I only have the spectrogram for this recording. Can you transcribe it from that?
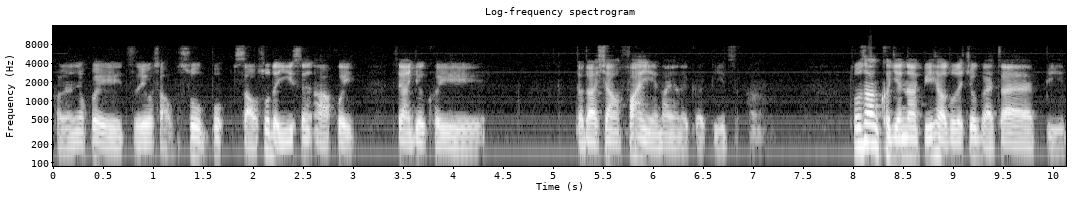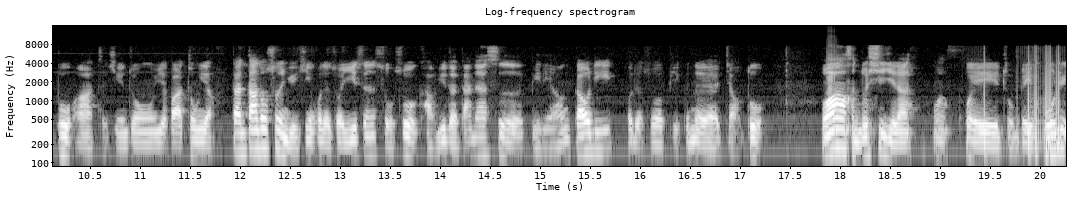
可能会只有少数不少数的医生啊会，这样就可以得到像范爷那样的一个鼻子啊。综上可见呢，鼻小柱的修改在鼻部啊整形中越发重要。但大多数女性或者说医生手术考虑的单单是鼻梁高低或者说鼻根的角度，往往很多细节呢会会总被忽略。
